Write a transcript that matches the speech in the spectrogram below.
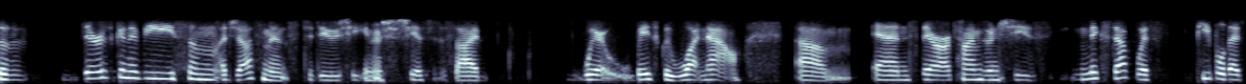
so th- there's going to be some adjustments to do. She you know she has to decide where basically what now, um, and there are times when she's mixed up with people that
